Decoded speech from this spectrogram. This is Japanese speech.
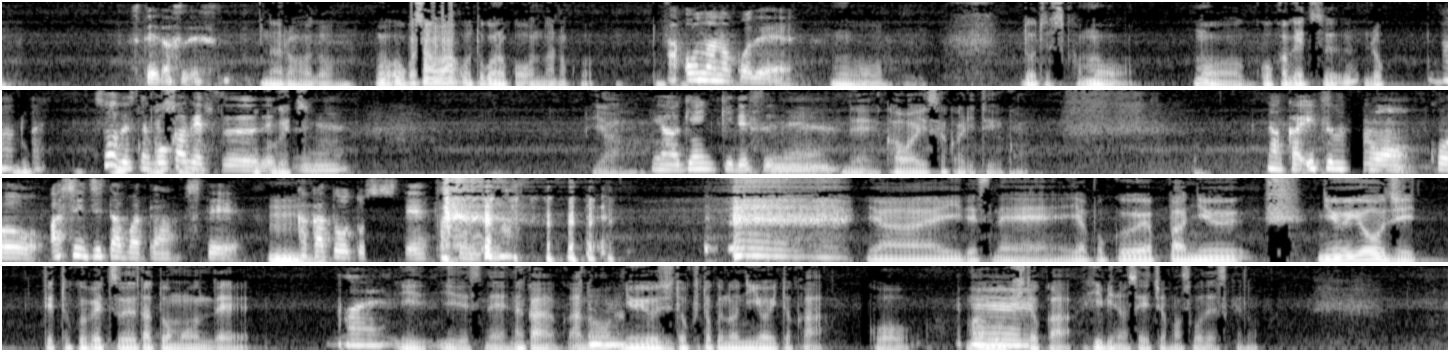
ステータスです。うん、なるほど。おお子さんは男の子女の子あ、女の子で、おおどうですか？もうもう5ヶ月？6あろはい。そうですね、5ヶ六ヶ月月五ヶ月ですね。いやいや、元気ですね。ーね可愛い盛りというかなんかいつもこう足ジタバタしてうんかかと落としして遊んでます。いやーいいですねいや僕やっぱ乳乳幼児って特別だと思うんではい。いいいいですねなんかあの、うん乳幼児独特の匂いとかこう、まあ、うん動きとか、日々の成長もそうですけど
